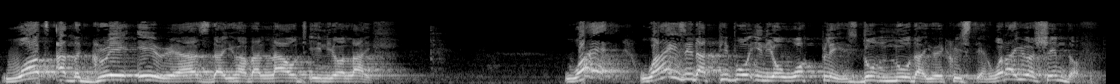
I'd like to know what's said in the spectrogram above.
What are the gray areas that you have allowed in your life? Why, why is it that people in your workplace don't know that you're a Christian? What are you ashamed of?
